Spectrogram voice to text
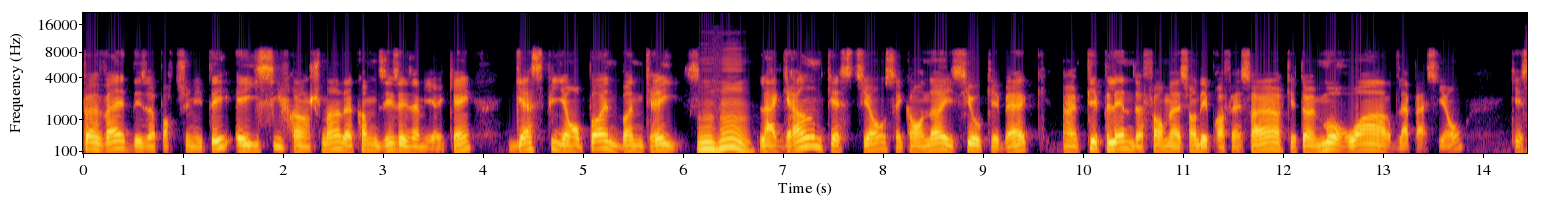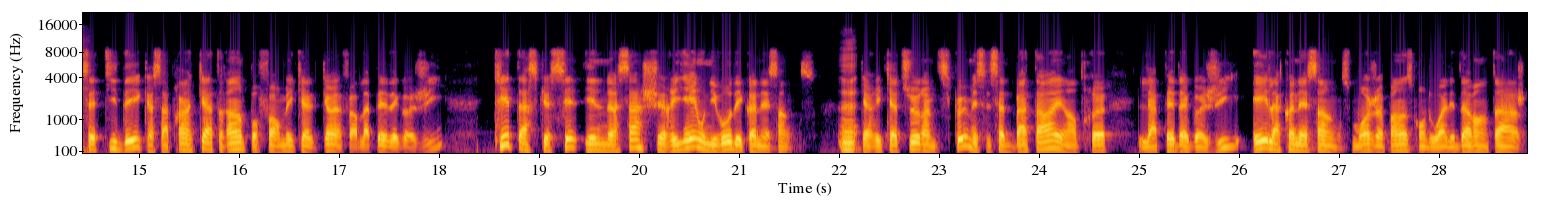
peuvent être des opportunités. Et ici, franchement, là, comme disent les Américains, gaspillons pas une bonne crise. Mm-hmm. La grande question, c'est qu'on a ici au Québec un pipeline de formation des professeurs qui est un mouroir de la passion, qui est cette idée que ça prend quatre ans pour former quelqu'un à faire de la pédagogie, quitte à ce qu'il ne sache rien au niveau des connaissances. Euh. Caricature un petit peu, mais c'est cette bataille entre la pédagogie et la connaissance. Moi, je pense qu'on doit aller davantage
